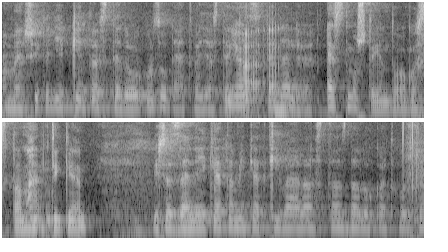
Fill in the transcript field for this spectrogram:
A, mesét egyébként azt te dolgozod át, vagy azt te ja, készíted elő? Ezt most én dolgoztam, hát igen. És a zenéket, amiket kiválasztasz, dalokat hozzá?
